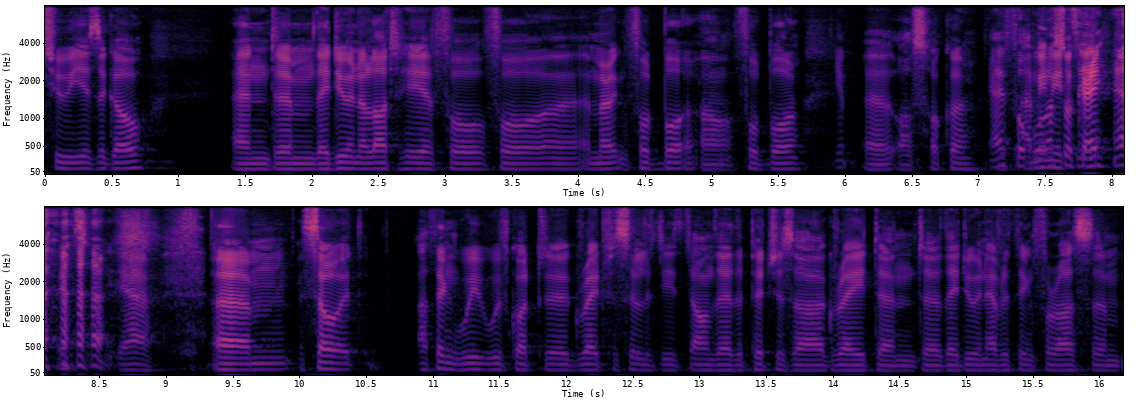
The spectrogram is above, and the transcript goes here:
two years ago and um, they're doing a lot here for for uh, American football or football yep. uh, or soccer. Yeah, football. I mean, it's okay. it's, yeah. Um, so it, I think we we've got uh, great facilities down there. The pitches are great, and uh, they're doing everything for us. Um,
